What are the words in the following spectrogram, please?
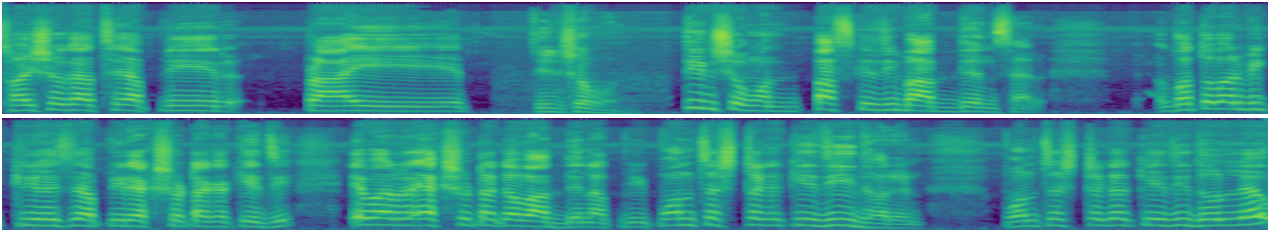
ছয়শো গাছে আপনার প্রায় তিনশো মন। তিনশো মন পাঁচ কেজি বাদ দেন স্যার। গতবার বিক্রি হয়েছে আপনি একশো টাকা কেজি এবার একশো টাকা বাদ দেন আপনি পঞ্চাশ টাকা কেজিই ধরেন। পঞ্চাশ টাকা কেজি ধরলেও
